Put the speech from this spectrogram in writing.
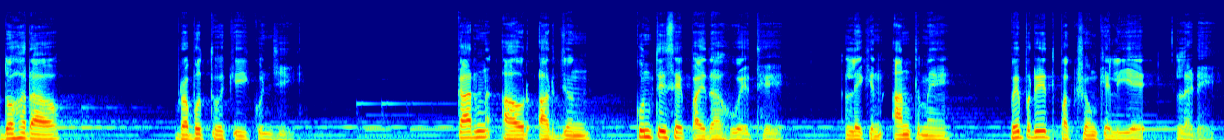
दोहराव प्रभुत्व की कुंजी। कर्ण और अर्जुन कुंती से पैदा हुए थे, लेकिन अंत में विपरीत पक्षों के लिए लड़े।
